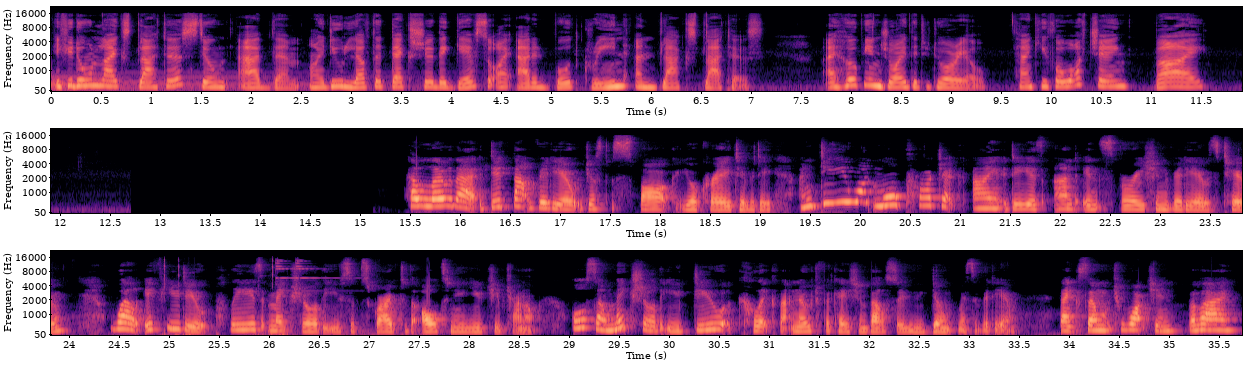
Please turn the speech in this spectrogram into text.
If you don't like splatters, don't add them. I do love the texture they give, so I added both green and black splatters. I hope you enjoyed the tutorial. Thank you for watching. Bye. Hello there! Did that video just spark your creativity? And do you want more project ideas and inspiration videos too? Well, if you do, please make sure that you subscribe to the Altenew YouTube channel. Also, make sure that you do click that notification bell so you don't miss a video. Thanks so much for watching. Bye bye.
